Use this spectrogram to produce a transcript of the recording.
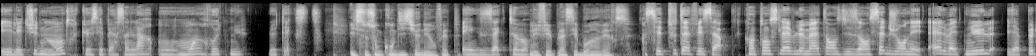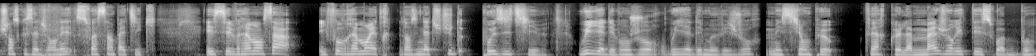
et l'étude montre que ces personnes-là ont moins retenu le texte. Ils se sont conditionnés en fait. Exactement. L'effet placebo inverse. C'est tout à fait ça. Quand on se lève le matin en se disant cette journée, elle va être nulle, il y a peu de chances que cette journée soit sympathique. Et c'est vraiment ça. Il faut vraiment être dans une attitude positive. Oui, il y a des bons jours, oui, il y a des mauvais jours, mais si on peut faire que la majorité soit bon,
